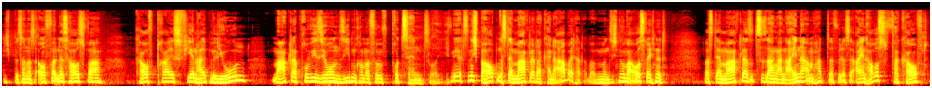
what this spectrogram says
nicht besonders auffallendes Haus war. Kaufpreis viereinhalb Millionen Maklerprovision 7,5 Prozent. So, ich will jetzt nicht behaupten, dass der Makler da keine Arbeit hat, aber wenn man sich nur mal ausrechnet, was der Makler sozusagen an Einnahmen hat dafür, dass er ein Haus verkauft.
